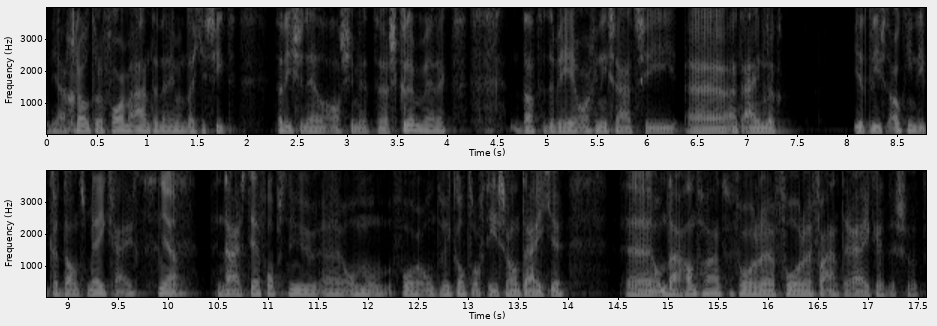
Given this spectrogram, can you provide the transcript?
ja, grotere vormen aan te nemen. Omdat je ziet, traditioneel als je met Scrum werkt, dat de beheerorganisatie eh, uiteindelijk je het liefst ook in die cadans meekrijgt. Ja. En daar is DevOps nu eh, om, voor ontwikkeld, of die is er al een tijdje. eh, om daar handvaten voor, eh, voor, voor aan te reiken. Dus wat,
